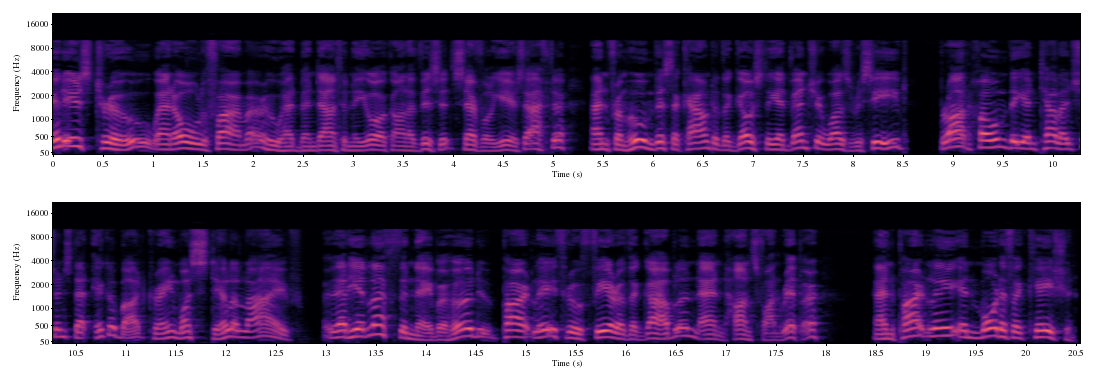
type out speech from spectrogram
It is true, an old farmer who had been down to New York on a visit several years after, and from whom this account of the ghostly adventure was received, brought home the intelligence that Ichabod Crane was still alive, that he had left the neighborhood, partly through fear of the goblin and Hans Van Ripper, and partly in mortification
